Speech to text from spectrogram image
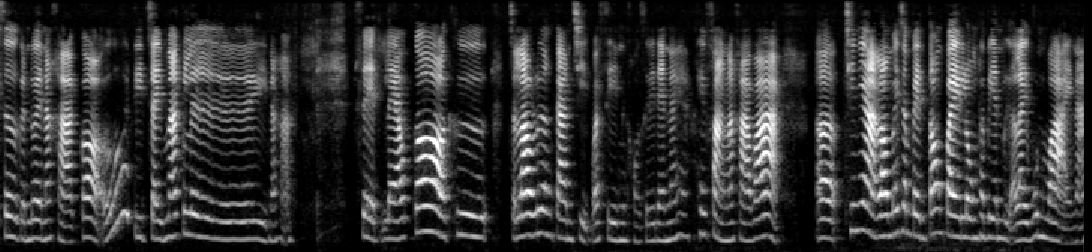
เซอร์กันด้วยนะคะ ก็ดีใจมากเลยนะคะ เสร็จแล้วก็คือจะเล่าเรื่องการฉีดวัคซีนของสวีเดนให้ฟังนะคะว่าที่เนี่ยเราไม่จำเป็นต้องไปลงทะเบียนหรืออะไรวุ่นวายนะ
